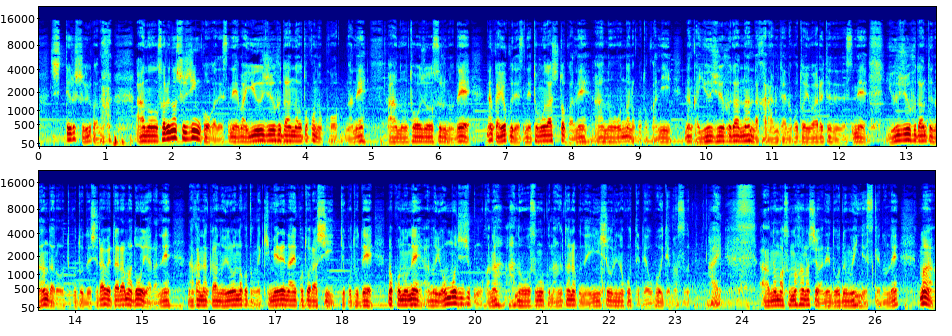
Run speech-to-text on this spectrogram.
知ってる人いるかな？あのそれの主人公がですね、まあ、優柔不断な男の子がねあの登場するのでなんかよくですね友達とかねあの女の子とかになんか優柔不断なんだからみたいなことを言われててですね優柔不断ってなんだろうってことで調べたら、まあ、どうやらねなかなかあのいろんなことが決めれないことらしいっていうことでで、まあ、このね、あの4文字熟語かな、あの、すごくなんとなくね、印象に残ってて覚えてます。はい。あの、まあ、その話はね、どうでもいいんですけどね、ま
